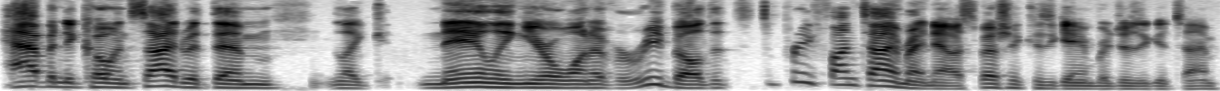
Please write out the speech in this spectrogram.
happen to coincide with them, like nailing year one of a rebuild. It's, it's a pretty fun time right now, especially because Gainbridge is a good time.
